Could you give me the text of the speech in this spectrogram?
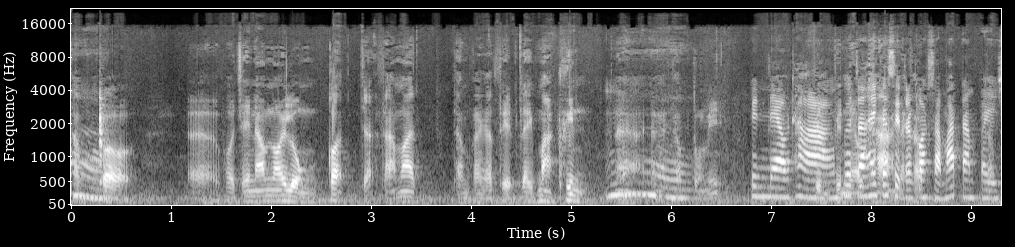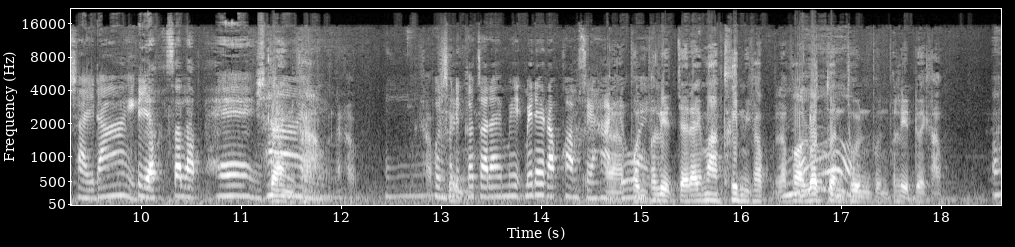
ครับ ก็เอ่อพอใช้น้ำน้อยลงก็จะสามารถทำการเกษตรได้มากขึ้นนะอืมนะครับตรงนี้ เป็นแนวทางเป็นเป็นเพื่อจะให้แนวทางเกษตรกรนะครับ สามารถนำไปใช้ได้ เปียกสลับแห้งใช่ แกล้งข้าวนะครับอืม ครับผลผลิตซึ่งก็จะได้ไม่ไม่ได้รับความเสียหายเอ่อด้วย ผลผลิตจะได้มากขึ้นครับ แล้วก็อ๋อ ลดต้นทุนผลผลิตด้วยครับ อ๋อ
